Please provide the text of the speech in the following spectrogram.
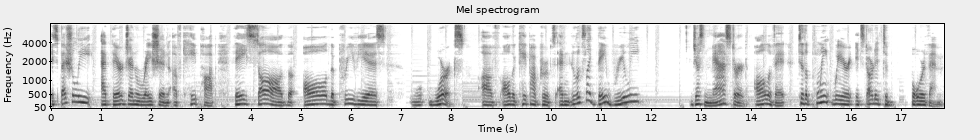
especially at their generation of K-pop, they saw the all the previous w- works of all the K-pop groups and it looks like they really just mastered all of it to the point where it started to bore them.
